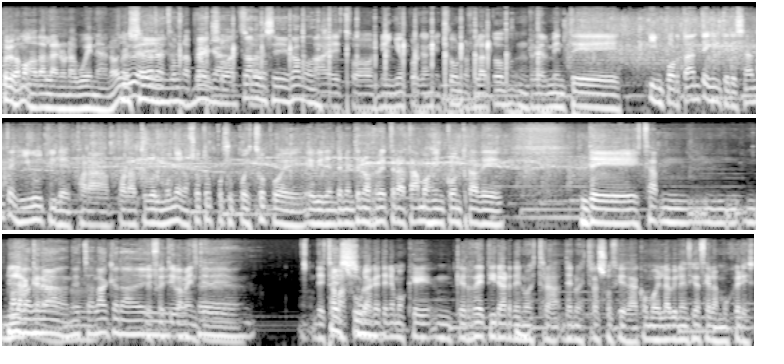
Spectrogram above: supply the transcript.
Pues vamos a dar la enhorabuena, ¿no? Pues Yo voy a dar hasta un aplauso venga, a, estos, claro sí, vamos. a estos niños porque han hecho unos relatos realmente importantes, interesantes y útiles para, para todo el mundo. Y nosotros, por supuesto, pues evidentemente nos retratamos en contra de, de esta mm, lacra. de esta lacra y Efectivamente, de de, este- de esta Eso. basura que tenemos que, que retirar de nuestra, de nuestra sociedad, como es la violencia hacia las mujeres.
